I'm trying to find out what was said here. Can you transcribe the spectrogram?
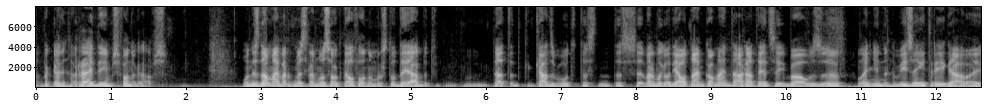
atpakaļ raidījums fonogrāfs. Un es domāju, varbūt mēs varam nosaukt telefonu numuru studijā, bet tātad kāds būtu tas, tas varbūt kaut kādi jautājumi, komentāri attiecībā uz uh, Leņķina vizīti Rīgā vai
